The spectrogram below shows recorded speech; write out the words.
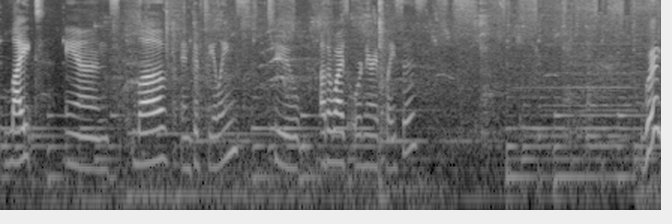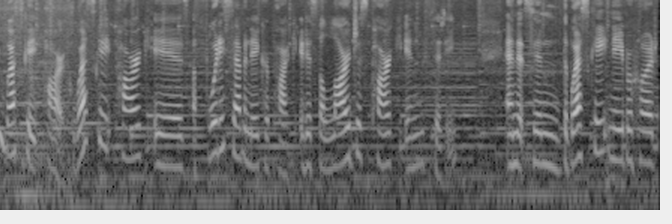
light and love and good feelings to otherwise ordinary places. We're in Westgate Park. Westgate Park is a 47 acre park. It is the largest park in the city and it's in the Westgate neighborhood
